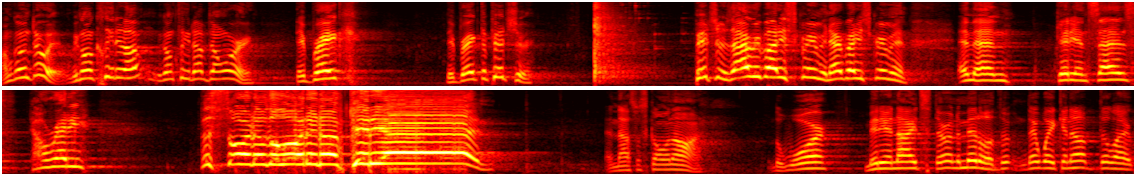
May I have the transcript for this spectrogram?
I'm gonna do it. We're gonna clean it up. We're gonna clean it up, don't worry. They break, they break the pitcher. Pictures, everybody screaming, everybody screaming. And then Gideon says, Y'all ready? The sword of the Lord and of Gideon! And that's what's going on. The war, Midianites, they're in the middle. They're, they're waking up. They're like,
